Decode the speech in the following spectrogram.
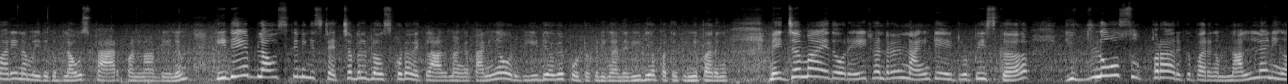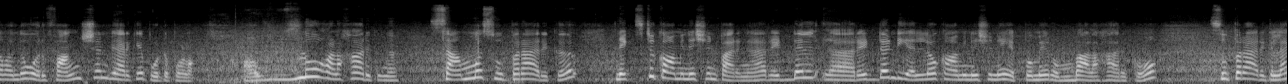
மாதிரி நம்ம இதுக்கு ப்ளவுஸ் பேர் பண்ணலாம் அப்படின்னு. இதே ப்ளவுஸ்க்கு நீங்கள் ஸ்ட்ரெச்சபிள் ப்ளவுஸ் கூட வைக்கலாம். அது நாங்கள் தனியாக ஒரு வீடியோவே போட்டிருக்கோம். நீங்கள் அந்த வீடியோ பார்த்துக்கிங்க பாருங்கள் நிஜமாக இது ஒரு எயிட் ஹண்ட்ரட் நைன்ட்டி எயிட் ருபீஸ்க்கு இவ்வளோ சூப்பராக இருக்குது பாருங்கள் நல்ல நீங்கள் வந்து ஒரு ஃபங்க்ஷன் வேறக்கே போட்டு போகலாம் அவ்வளோ அழகாக இருக்குங்க. செம்ம சூப்பராக இருக்குது நெக்ஸ்ட்டு காம்பினேஷன் பாருங்கள் ரெட் ரெட் அண்ட் எல்லோ காம்பினேஷனே எப்போவுமே ரொம்ப அழகாக இருக்கும். சூப்பராக இருக்குல்ல?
